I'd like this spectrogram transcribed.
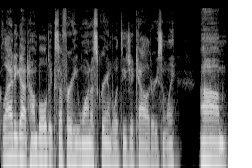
Glad he got humbled, except for he won a scramble with DJ Khaled recently. Um,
